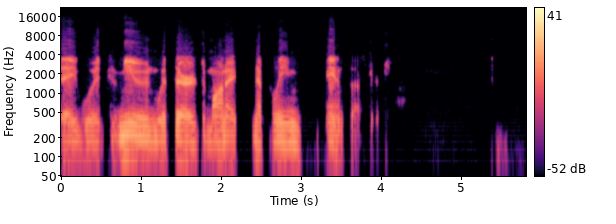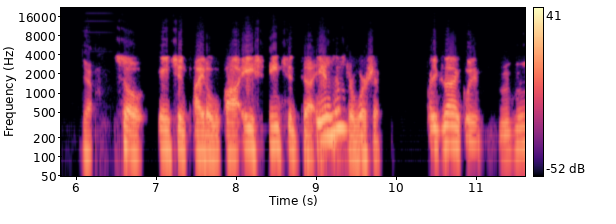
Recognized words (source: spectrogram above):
they would commune with their demonic Nephilim ancestors. Yep. So ancient idol, uh, ancient uh, ancestor worship. Exactly. hmm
